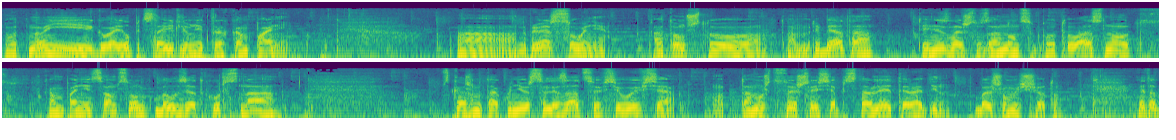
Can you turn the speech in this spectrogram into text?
вот, но и говорил представителям некоторых компаний. А, например, Sony. О том, что там ребята, я не знаю, что за анонсы будут у вас, но вот компании Samsung был взят курс на, скажем так, универсализацию всего и вся. Вот, потому что что, что из себя представляет R1, по большому счету. Это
